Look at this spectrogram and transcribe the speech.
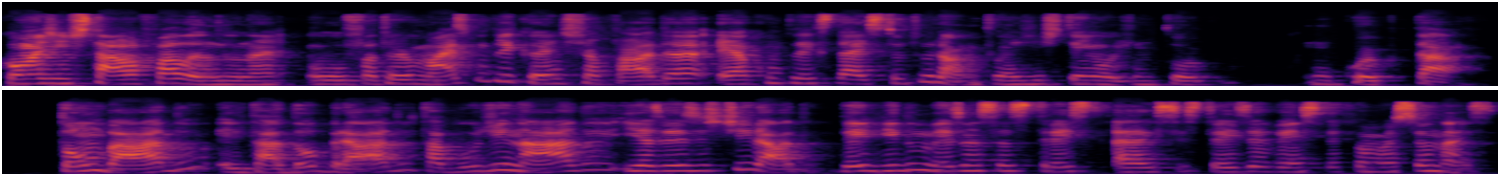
como a gente estava falando, né? O fator mais complicante de chapada é a complexidade estrutural. Então, a gente tem hoje um, um corpo está tombado, ele está dobrado, está budinado e às vezes estirado, devido mesmo a, essas três, a esses três eventos deformacionais,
